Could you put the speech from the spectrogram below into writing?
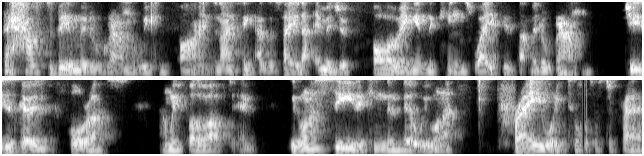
There has to be a middle ground that we can find. And I think, as I say, that image of following in the king's wake is that middle ground. Jesus goes before us and we follow after him. We want to see the kingdom built. We want to pray what he taught us to pray,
